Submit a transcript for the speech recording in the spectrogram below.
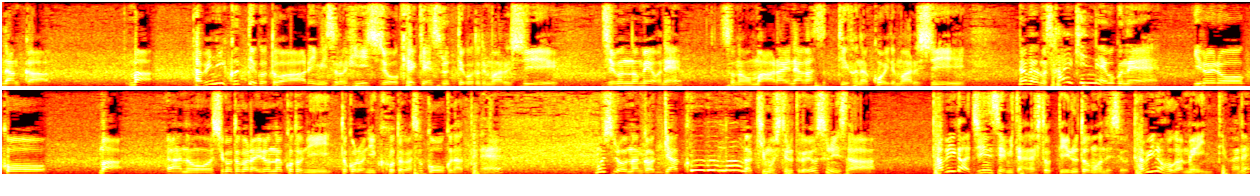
なんかまあ旅に行くっていうことはある意味その非日常を経験するっていうことでもあるし自分の目をねその、まあ、洗い流すっていう風な行為でもあるしなんかでも最近ね僕ねいろいろこうまああの仕事からいろんなことにところに行くことがすごく多くなってねむしろなんか逆のような気もしてるとか要するにさ旅が人生みたいな人っていると思うんですよ。旅の方がメインっていうかね。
